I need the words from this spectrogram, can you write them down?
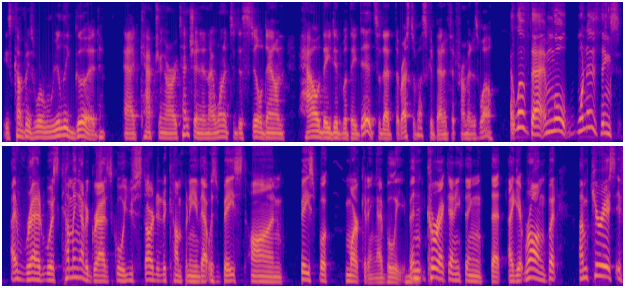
these companies were really good at capturing our attention, and I wanted to distill down how they did what they did, so that the rest of us could benefit from it as well. I love that. And well, one of the things I read was coming out of grad school, you started a company that was based on Facebook marketing, I believe. And correct anything that I get wrong, but I'm curious if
